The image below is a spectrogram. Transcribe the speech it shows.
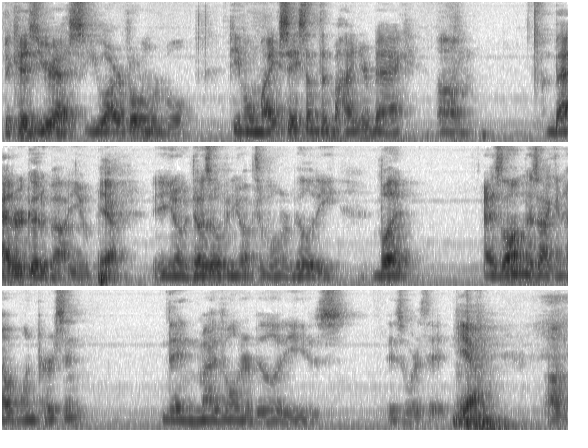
because you're yes you are vulnerable people might say something behind your back um, bad or good about you Yeah. you know it does open you up to vulnerability but as long as i can help one person then my vulnerability is is worth it Yeah. um,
